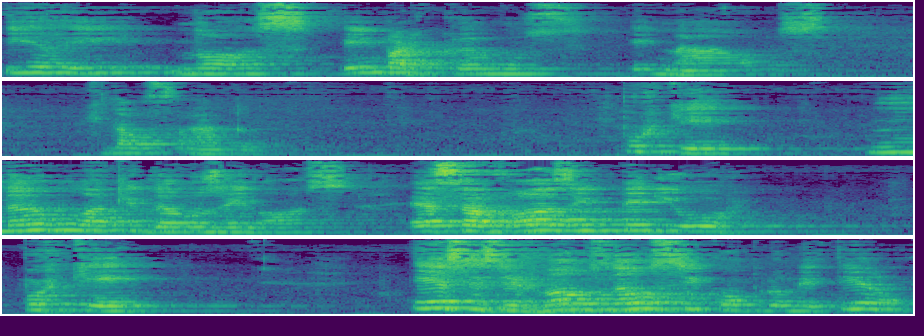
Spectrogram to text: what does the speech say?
e aí nós embarcamos em naus que naufragam. Porque não lapidamos em nós essa voz interior. Porque esses irmãos não se comprometeram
